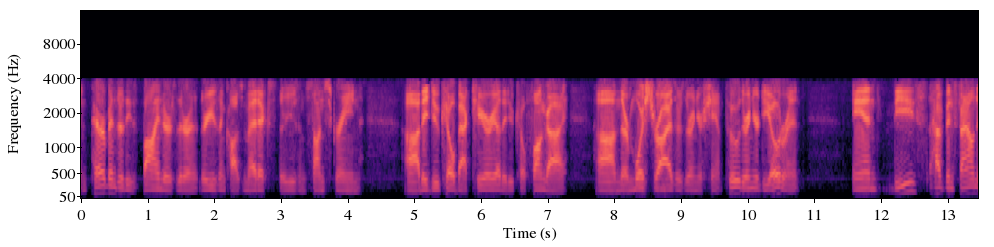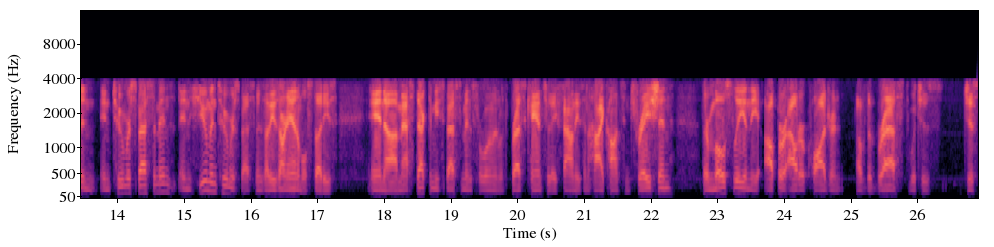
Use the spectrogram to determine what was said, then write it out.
And parabens are these binders that are they're used in cosmetics, they're used in sunscreen. Uh, they do kill bacteria, they do kill fungi. Um, they're moisturizers, they're in your shampoo, they're in your deodorant. And these have been found in, in tumor specimens, in human tumor specimens. Now, these aren't animal studies. In uh, mastectomy specimens for women with breast cancer, they found these in high concentration. They're mostly in the upper outer quadrant of the breast, which is just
